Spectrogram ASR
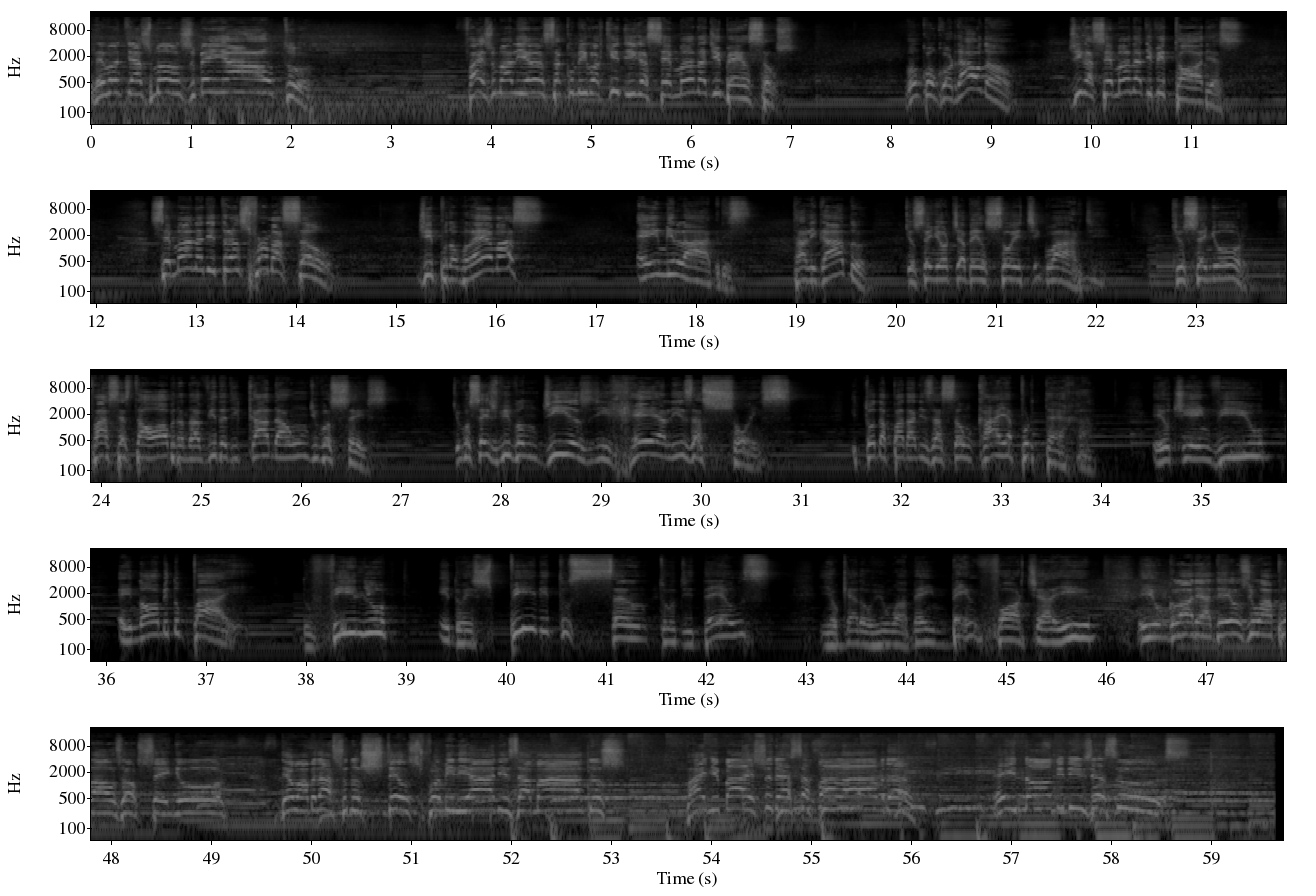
Levante as mãos bem alto. Faz uma aliança comigo aqui, diga semana de bênçãos. Vamos concordar ou não? Diga semana de vitórias semana de transformação de problemas em milagres. Tá ligado? Que o Senhor te abençoe e te guarde. Que o Senhor faça esta obra na vida de cada um de vocês. Que vocês vivam dias de realizações e toda paralisação caia por terra. Eu te envio em nome do Pai, do Filho e do Espírito Santo de Deus. E eu quero ouvir um amém bem forte aí. E um glória a Deus e um aplauso ao Senhor. Dê um abraço nos teus familiares amados. Vai debaixo dessa palavra. Em nome de Jesus.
